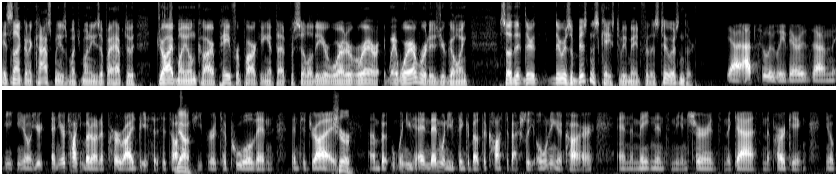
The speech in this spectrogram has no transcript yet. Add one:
it's not going to cost me as much money as if I have to drive my own car, pay for parking at that facility or wherever wherever it is you're going. So that there there is a business case to be made for this too, isn't there? Yeah, absolutely. There's, um, you know, you're, and you're talking about on a per ride basis. It's often yeah. cheaper to pool than than to drive. Sure. Um, but when you and then when you think about the cost of actually owning a car and the maintenance and the insurance and the gas and the parking, you know,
